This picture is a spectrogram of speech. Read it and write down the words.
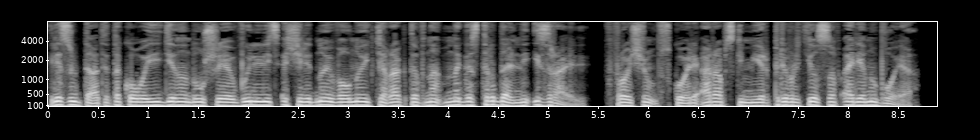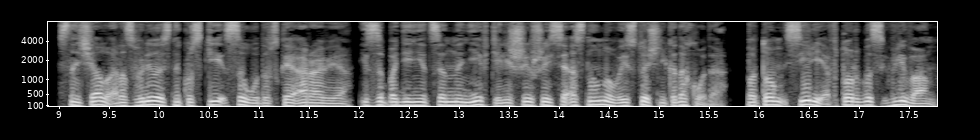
Результаты такого единодушия вылились очередной волной терактов на многострадальный Израиль. Впрочем, вскоре арабский мир превратился в арену боя. Сначала развалилась на куски Саудовская Аравия из-за падения цен на нефть, лишившейся основного источника дохода. Потом Сирия вторглась в Ливан,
